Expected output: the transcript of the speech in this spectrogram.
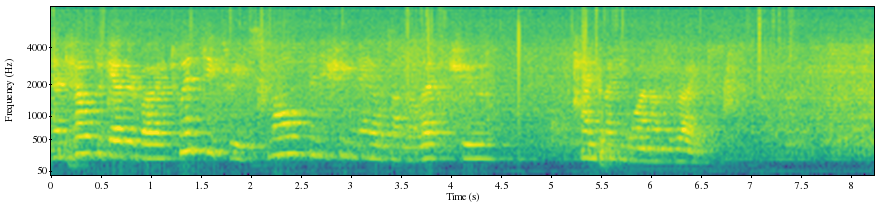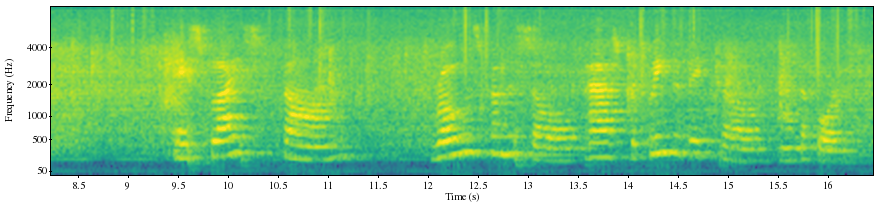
and held together by 23 small finishing nails on the left shoe and 21 on the right. A spliced thong rose from the sole, passed between the big toe and the forefoot.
